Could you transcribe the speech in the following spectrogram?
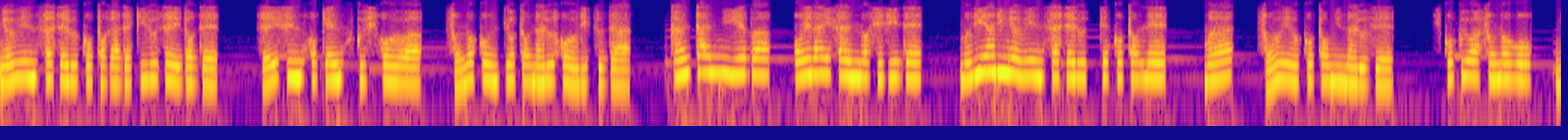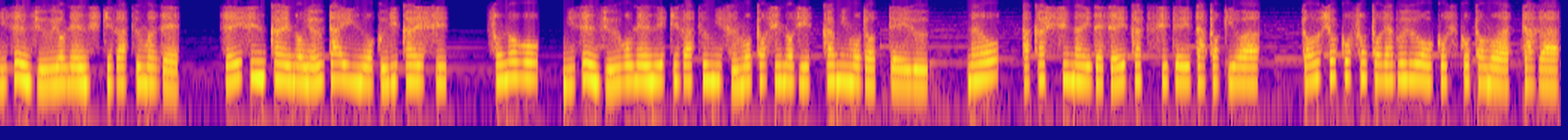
入院させることができる制度で、精神保健福祉法は、その根拠となる法律だ。簡単に言えば、お偉いさんの指示で、無理やり入院させるってことね。まあ、そういうことになるぜ。被告はその後、2014年7月まで、精神科への入退院を繰り返し、その後、2015年1月に洲本市の実家に戻っている。なお、明石市内で生活していた時は、当初こそトラブルを起こすこともあったが、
